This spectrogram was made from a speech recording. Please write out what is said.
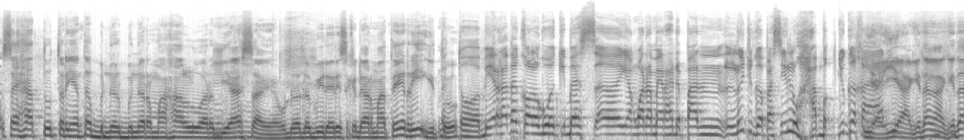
sehat tuh ternyata bener-bener mahal luar biasa ya. Udah lebih dari sekedar materi gitu. Betul. Biar kata kalau gue kibas eh, yang warna merah depan lu juga pasti lu habek juga kan. Iya, iya, kita nggak kita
